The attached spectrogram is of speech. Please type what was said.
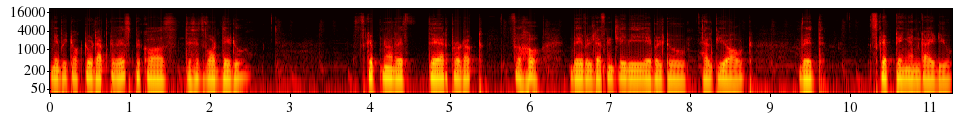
Maybe talk to Adaptavist because this is what they do. ScriptRunner is their product, so they will definitely be able to help you out with scripting and guide you.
